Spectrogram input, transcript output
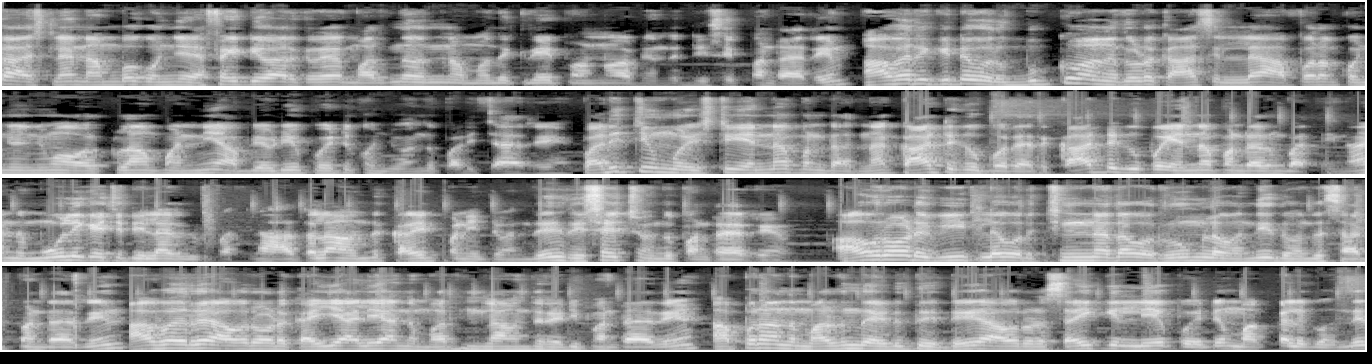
காஸ்ட்ல நம்ம கொஞ்சம் எஃபெக்டிவா இருக்கிற மருந்து வந்து நம்ம வந்து கிரியேட் பண்ணணும் அப்படின்னு வந்து டிசைட் பண்றாரு. அவர்கிட்ட ஒரு புக் வாங்கத்தோட காசு இல்ல. அப்புறம் கொஞ்சம் கொஞ்சமா ஒர்க்லாம் பண்ணி அப்படி அப்படியே போயிட்டு கொஞ்சம் வந்து படிச்சாரு. படிச்சு முடிச்சுட்டு என்ன பண்றாருன்னா காட்டுக்கு போறாரு. காட்டுக்கு போய் என்ன பண்றாருன்னு பாத்தீங்கன்னா இந்த மூலிகை செடியெல்லாம் இருக்கு பாத்தீங்கன்னா அதெல்லாம் வந்து கலெக்ட் பண்ணிட்டு வந்து ரிசர்ச் வந்து பண்றாரு. அவரோட வீட்டில் ஒரு சின்னதா ஒரு ரூம்ல வந்து இது வந்து ஸ்டார்ட் பண்றாரு. அவரு அவரோட கையாலேயே அந்த மருந்துலாம் வந்து ரெடி பண்றாரு. அப்புறம் அந்த மருந்தை எடுத்துட்டு அவரோட சைக்கிள்லயே போயிட்டு மக்களுக்கு வந்து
